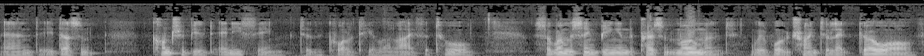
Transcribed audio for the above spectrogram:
and it doesn't contribute anything to the quality of our life at all. So when we're saying being in the present moment, what we're trying to let go of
